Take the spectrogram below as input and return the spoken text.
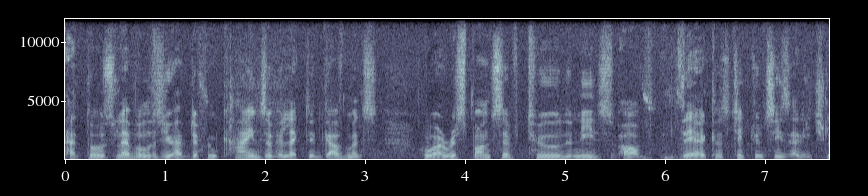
at those levels, you have different kinds of elected governments who are responsive to the needs of their constituencies at each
